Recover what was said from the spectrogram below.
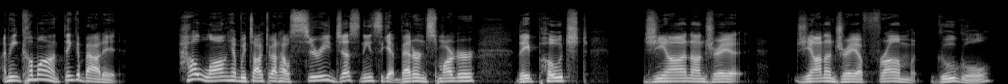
I mean, come on, think about it. How long have we talked about how Siri just needs to get better and smarter? They poached Giannandrea, Gian Andrea from Google,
